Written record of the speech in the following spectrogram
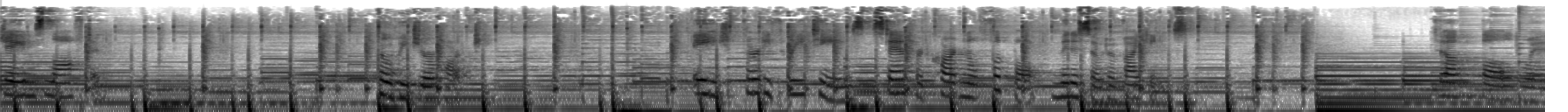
James Lofton. Toby Gerhart. Age 33 teams Stanford Cardinal Football, Minnesota Vikings. Doug Baldwin.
